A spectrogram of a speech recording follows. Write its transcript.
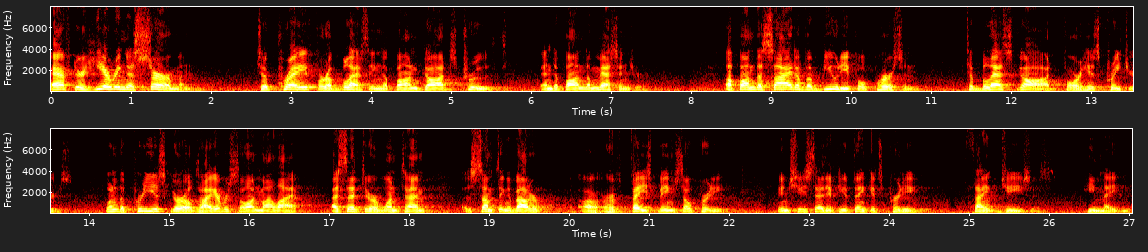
After hearing a sermon, to pray for a blessing upon God's truth and upon the messenger. Upon the side of a beautiful person, to bless God for his creatures. One of the prettiest girls I ever saw in my life. I said to her one time something about her, uh, her face being so pretty. And she said, If you think it's pretty, thank Jesus. He made me.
